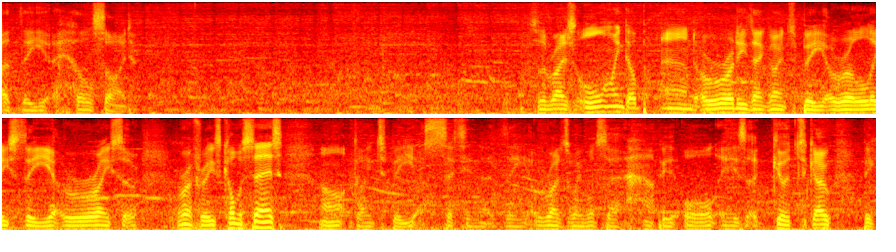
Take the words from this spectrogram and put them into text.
at the hillside. The riders lined up and ready. They're going to be released. The race referees, commissaires, are going to be setting the riders away once they're happy that all is good to go. Big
